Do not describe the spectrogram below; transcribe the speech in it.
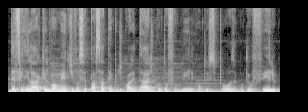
define lá aquele momento de você passar tempo de qualidade com a tua família, com a tua esposa, com o teu filho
